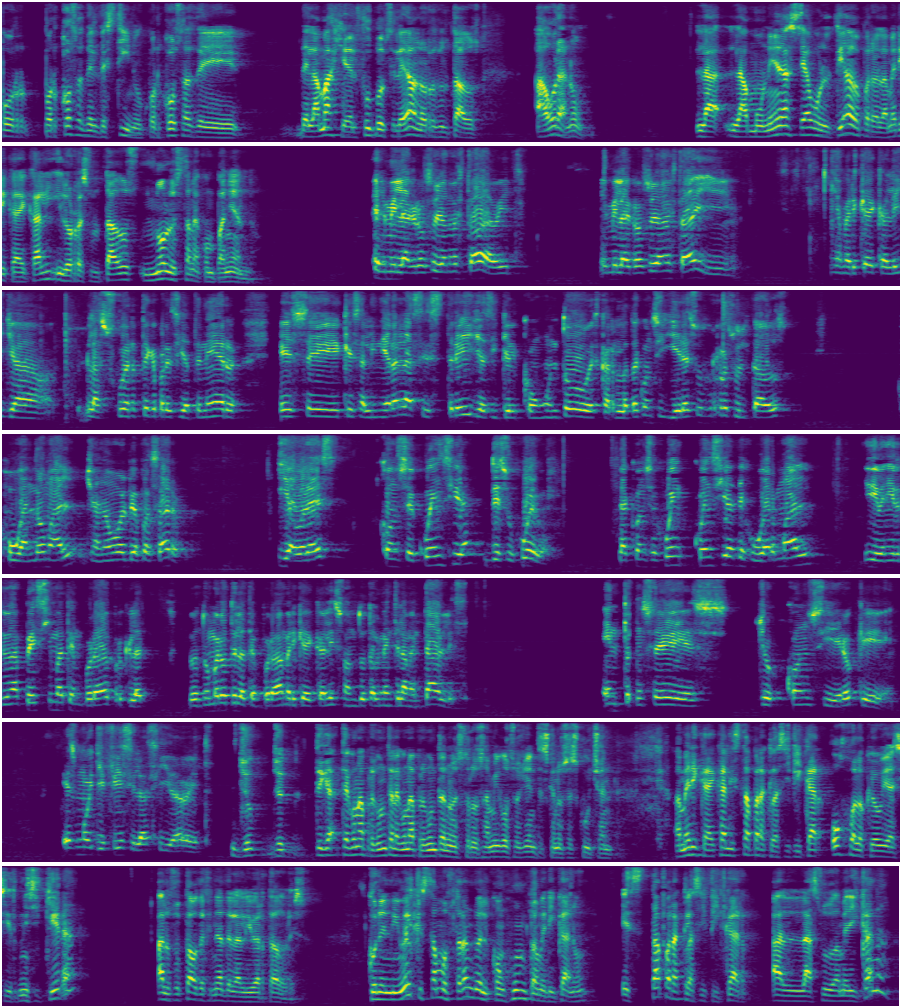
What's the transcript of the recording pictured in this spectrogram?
por, por cosas del destino, por cosas de, de la magia del fútbol se le daban los resultados. Ahora no. La, la, moneda se ha volteado para el América de Cali y los resultados no lo están acompañando. El milagroso ya no está, David. El milagroso ya no está y, y América de Cali ya la suerte que parecía tener, ese que se alinearan las estrellas y que el conjunto Escarlata consiguiera esos resultados jugando mal, ya no volvió a pasar. Y ahora es consecuencia de su juego la consecuencia de jugar mal y de venir de una pésima temporada, porque los números de la temporada América de Cali son totalmente lamentables. Entonces, yo considero que es muy difícil así, David. Yo, yo te, hago una pregunta, le hago una pregunta a nuestros amigos oyentes que nos escuchan. América de Cali está para clasificar, ojo a lo que voy a decir, ni siquiera a los octavos de final de la Libertadores. Con el nivel que está mostrando el conjunto americano, está para clasificar a la Sudamericana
